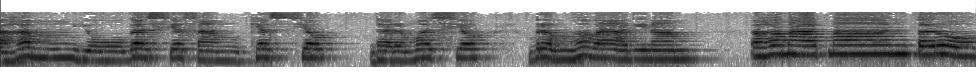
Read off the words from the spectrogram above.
अहम् योगस्य साङ्ख्यस्य धर्मस्य ब्रह्मवादिनाम्। अहमात्मान्तरो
